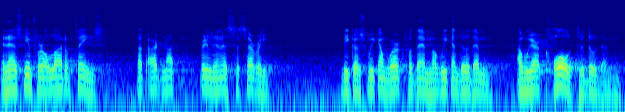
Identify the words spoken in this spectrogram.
and asking for a lot of things that are not really necessary because we can work for them and we can do them and we are called to do them.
